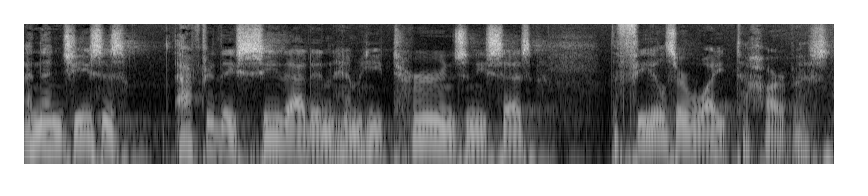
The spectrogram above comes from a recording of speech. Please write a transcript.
And then Jesus after they see that in him, he turns and he says, The fields are white to harvest.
